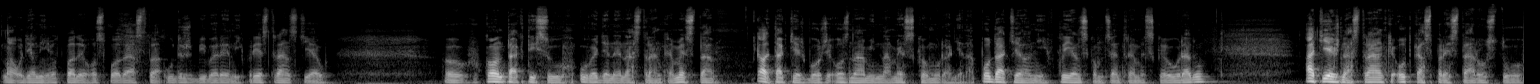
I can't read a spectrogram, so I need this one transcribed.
na oddelení odpadov hospodárstva, údržby verejných priestranstiev. Kontakty sú uvedené na stránke mesta, ale taktiež môže oznámiť na mestskom úrade na podateľni v klientskom centre mestského úradu. a tiež na stránke odkaz pre starostu.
